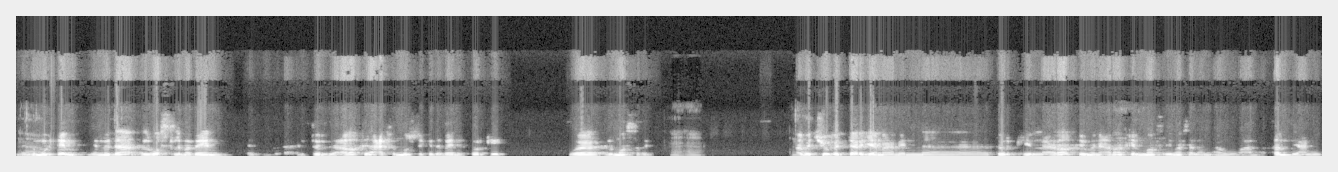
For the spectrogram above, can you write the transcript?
لأنه نعم. مهم لأنه ده الوصل ما بين العراقي قاعد في النص كده بين التركي والمصري. فبتشوف الترجمة من آه، تركي العراقي ومن عراقي المصري مثلا أو على الأقل يعني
